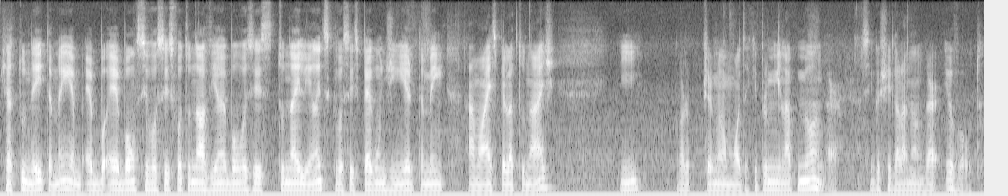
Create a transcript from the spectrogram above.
Já tunei também. É, é, é, bom se vocês for tunar o avião, é bom vocês tunar ele antes, que vocês pegam dinheiro também a mais pela tunagem. E agora chamei uma moto aqui para mim ir lá pro meu hangar. Assim que eu chegar lá no hangar, eu volto.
